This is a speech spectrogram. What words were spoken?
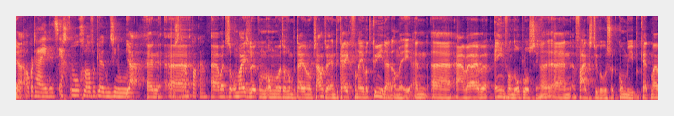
ja. Albert Heijn. Het is echt ongelooflijk leuk om te zien hoe ja, en, het aanpakken. maar het is onwijs leuk om, om met zo'n partij dan ook samen te werken en te kijken van, hé, hey, wat kun je daar dan mee? En ja, wij hebben één van de oplossingen. En vaak is het natuurlijk ook een soort combi-pakket. Maar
